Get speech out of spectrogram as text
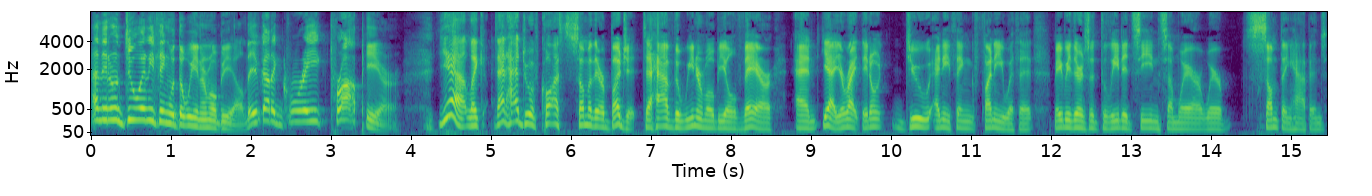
and they don't do anything with the Wienermobile. They've got a great prop here. Yeah, like that had to have cost some of their budget to have the Wienermobile there. And yeah, you're right. They don't do anything funny with it. Maybe there's a deleted scene somewhere where something happens.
